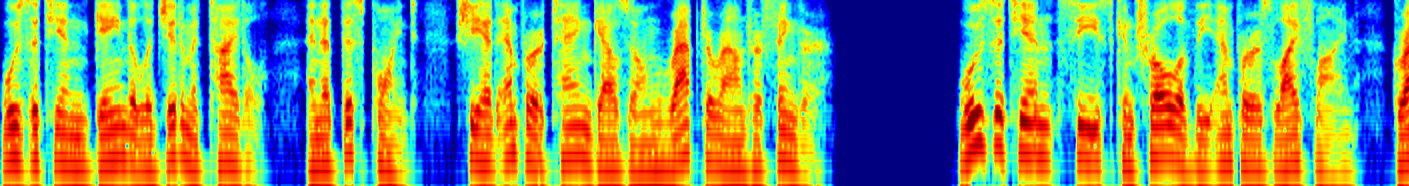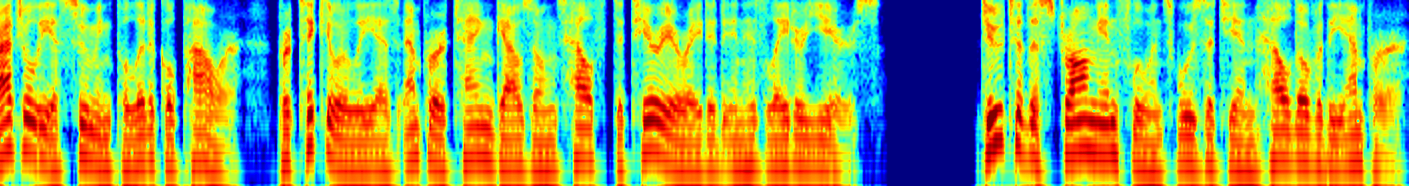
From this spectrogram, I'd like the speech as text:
Wu Zetian gained a legitimate title, and at this point, she had Emperor Tang Gaozong wrapped around her finger. Wu Zetian seized control of the emperor's lifeline, gradually assuming political power, particularly as Emperor Tang Gaozong's health deteriorated in his later years. Due to the strong influence Wu Zetian held over the emperor,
